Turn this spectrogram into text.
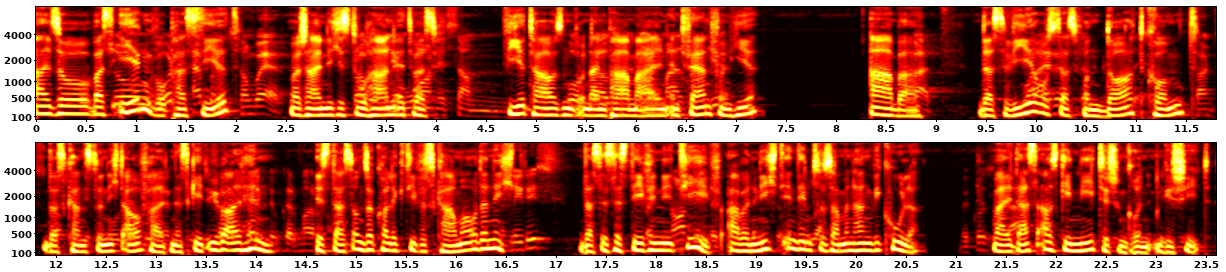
Also, was irgendwo passiert, wahrscheinlich ist Wuhan etwas 4000 und ein paar Meilen entfernt von hier, aber das Virus, das von dort kommt, das kannst du nicht aufhalten, es geht überall hin. Ist das unser kollektives Karma oder nicht? Das ist es definitiv, aber nicht in dem Zusammenhang wie Kula, weil das aus genetischen Gründen geschieht.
